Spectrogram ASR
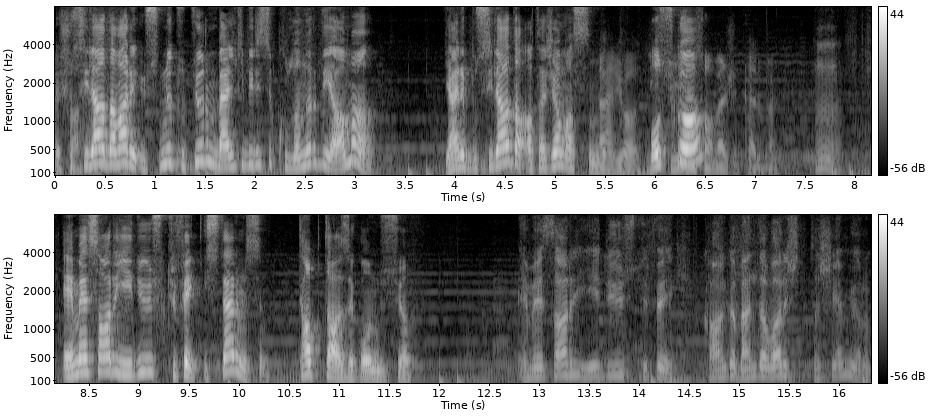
Ya şu an silahı da var ya üstünde tutuyorum. belki birisi kullanır diye ama yani bu silahı da atacağım Ha aslında. yok. Osko. MSR 700 tüfek ister misin? Taptaze kondisyon. MSR 700 tüfek. Kanka bende var işte taşıyamıyorum.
